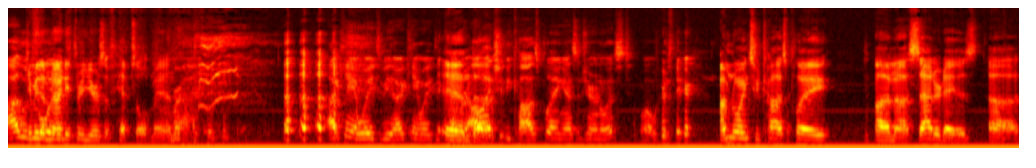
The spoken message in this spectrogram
I Give me them forward- 93 years of hips, old man. Right. I can't wait to be there. I can't wait to cover. And, it. I'll uh, actually be cosplaying as a journalist while we're there. I'm going to cosplay on uh, Saturday as uh,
